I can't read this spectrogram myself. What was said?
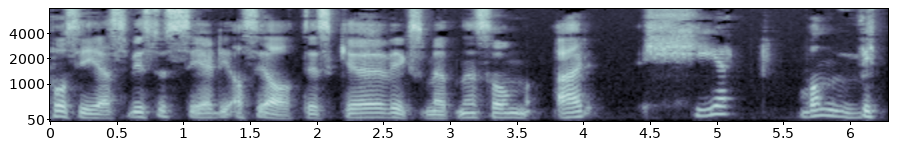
på CS, hvis du ser de asiatiske virksomhetene som er helt vanvittig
